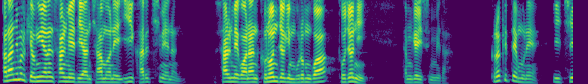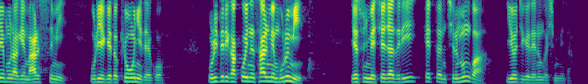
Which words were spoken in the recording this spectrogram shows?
하나님을 경외하는 삶에 대한 잠언의 이 가르침에는 삶에 관한 근원적인 물음과 도전이 담겨 있습니다. 그렇기 때문에 이 지혜 문학의 말씀이 우리에게도 교훈이 되고 우리들이 갖고 있는 삶의 물음이 예수님의 제자들이 했던 질문과 이어지게 되는 것입니다.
